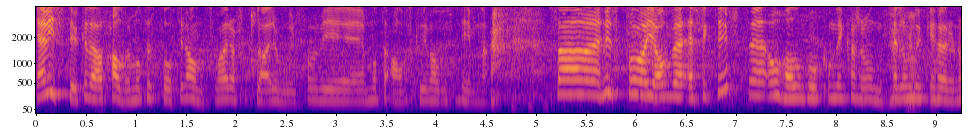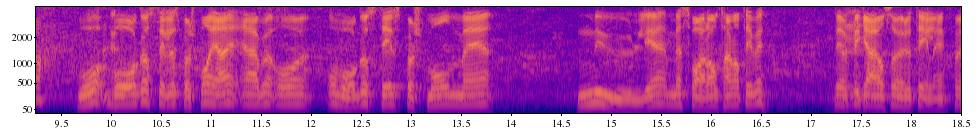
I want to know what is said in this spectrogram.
Jeg visste jo ikke det at Halvor måtte stå til ansvar og forklare hvorfor vi måtte avskrive alle disse timene. Så husk på å jobbe effektivt eh, og hold god kommunikasjon, selv om du ikke hører noe. Våg å stille spørsmål. Jeg, jeg, og, og våg å stille spørsmål med mulige med svaralternativer. Det fikk jeg også høre tidlig. For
